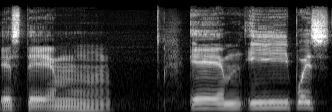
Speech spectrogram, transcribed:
Este. Mm, em, y pues.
